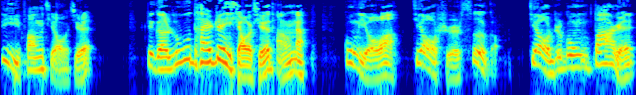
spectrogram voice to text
地方小学。这个芦台镇小学堂呢，共有啊教室四个，教职工八人，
